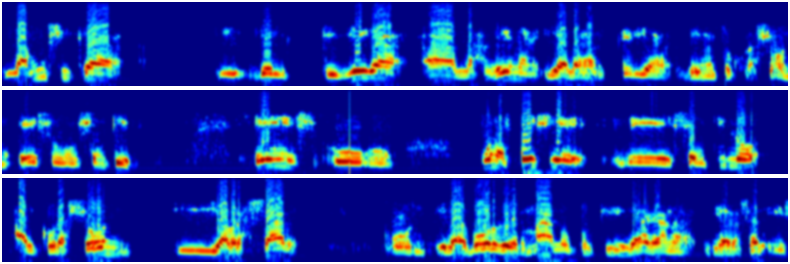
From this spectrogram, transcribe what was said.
la música del que llega a las venas y a las arterias de nuestro corazón. Es un sentir. Es un- una especie de sentirlo al corazón y abrazar con el amor de hermano, porque da ganas de abrazar, es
